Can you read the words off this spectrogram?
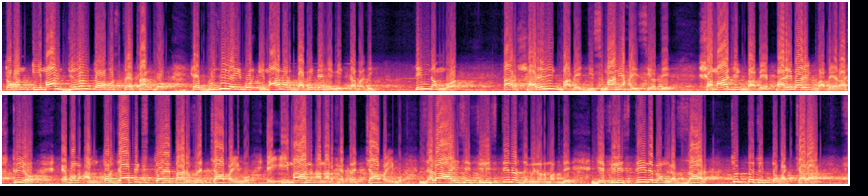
তখন ইমান জ্বলন্ত অবস্থায় থাকব, হে বুঝি লইব ইমানের দাবিতে হে মিথ্যাবাদী। তিন নম্বর তার শারীরিকভাবে, জিসমানি হাইসিয়তে, সামাজিকভাবে, পারিবারিকভাবে, রাষ্ট্রীয় এবং আন্তর্জাতিক স্তরে তার উপরে চাপ আইব। এই ইমান আনার ক্ষেত্রে চাপ আইব। জেলা আইছে ফিলিস্তিনের জমিনের মধ্যে, যে ফিলিস্তিন এবং গাজ্জার ছোট্ট ছোট্ট বাচ্চারা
